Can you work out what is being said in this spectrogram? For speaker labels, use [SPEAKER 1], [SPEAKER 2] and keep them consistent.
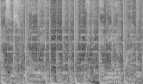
[SPEAKER 1] This is Flowing with Emi Galvan.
